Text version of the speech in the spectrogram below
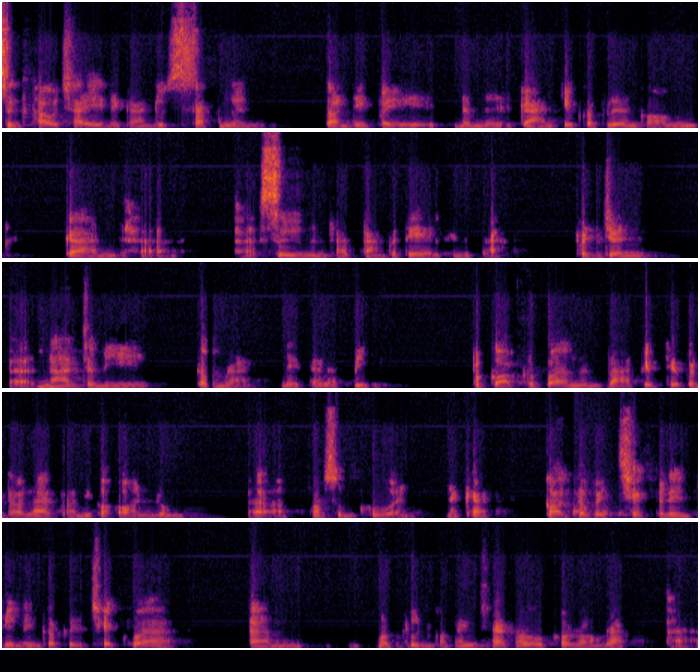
ซึ่งเขาใช้ในการดูดซับเงิน ตอนที่ไปดำเนินการเกี่ยวกับเรื่องของการซื้อเงินตราต่างประเทศอะไรต่างๆเพราะฉะนั้นน่าจะมีกำไรในแต่ละปี ประกอบกับว่าเงินบาทเปรียบเทียบกับดอลลาร์ตอนนี้ก็อ่อนลงพอสมควรนะครับ ก็ต้องไปเช็คประเด็นที่หนึ่งก็คือเช็คว่า งบดุลของแบงก์ชาติเขาเขารองรับเอ่อ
